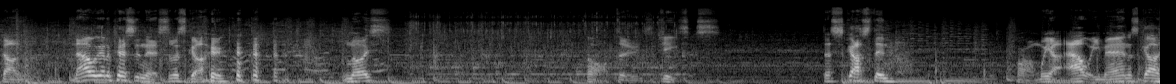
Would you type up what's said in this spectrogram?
Done. Now we're gonna piss in this. Let's go. nice. Oh, dude. Jesus. Disgusting. Alright, we are outie, man. Let's go.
